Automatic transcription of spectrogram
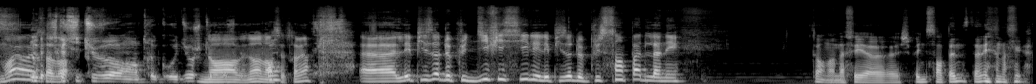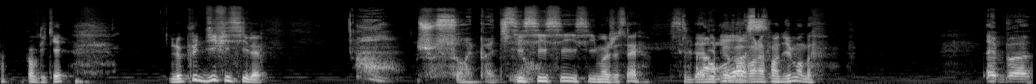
Ouais, ouais, non, parce que si tu veux un truc audio, je te Non, mais non, non, c'est très bien. Euh, l'épisode le plus difficile et l'épisode le plus sympa de l'année on en a fait, je sais pas, une centaine cette année. Compliqué. Le plus difficile. Je saurais pas dire. Si, si, si, si, moi je sais. C'est le dernier peu avant la fin du monde. Eh ben.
